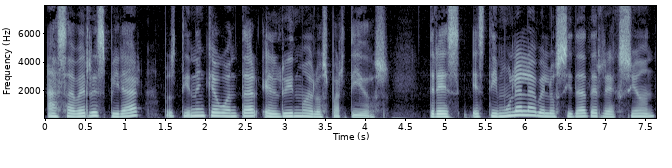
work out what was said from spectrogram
a saber respirar, pues tienen que aguantar el ritmo de los partidos. 3. Estimula la velocidad de reacción,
